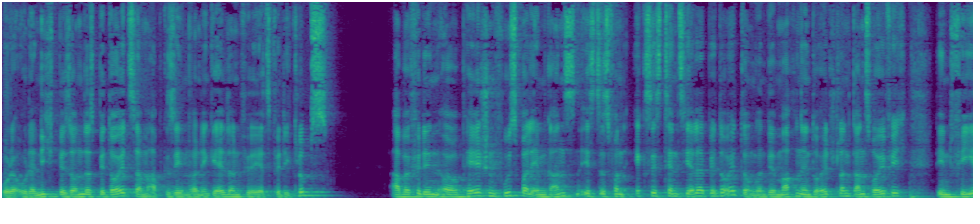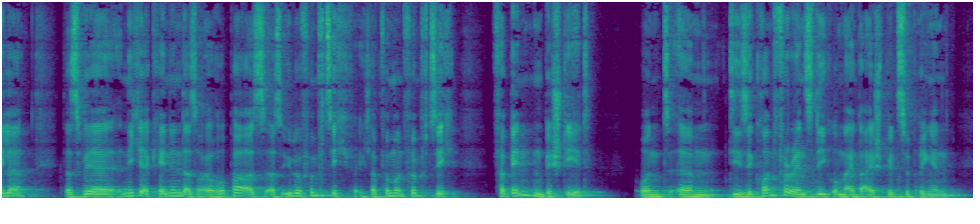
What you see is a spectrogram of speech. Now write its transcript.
oder, oder nicht besonders bedeutsam, abgesehen von den Geldern für jetzt für die Clubs. Aber für den europäischen Fußball im Ganzen ist es von existenzieller Bedeutung. Und wir machen in Deutschland ganz häufig den Fehler, dass wir nicht erkennen, dass Europa aus, aus über 50, ich glaube 55 Verbänden besteht. Und ähm, diese Conference League, um ein Beispiel zu bringen,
